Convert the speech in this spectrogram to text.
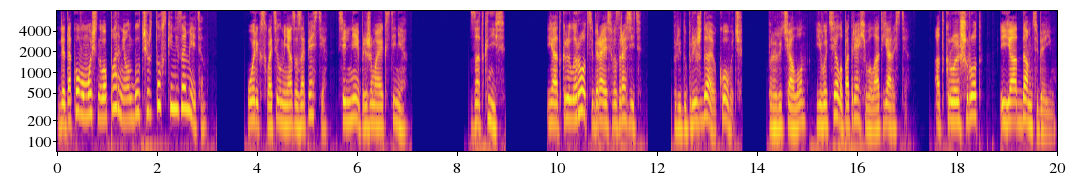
Для такого мощного парня он был чертовски незаметен. Орик схватил меня за запястье, сильнее прижимая к стене. «Заткнись!» Я открыла рот, собираясь возразить. «Предупреждаю, Ковач!» — прорычал он, его тело потряхивало от ярости. «Откроешь рот, и я отдам тебя им».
